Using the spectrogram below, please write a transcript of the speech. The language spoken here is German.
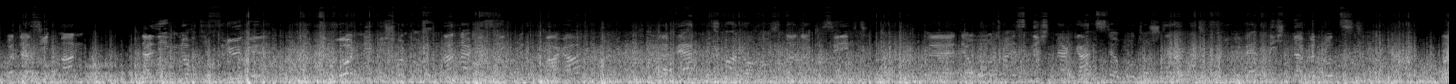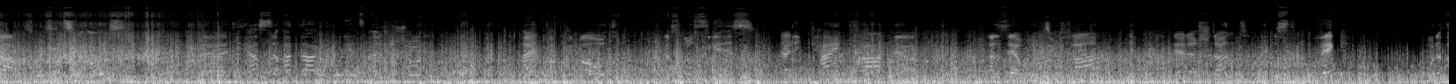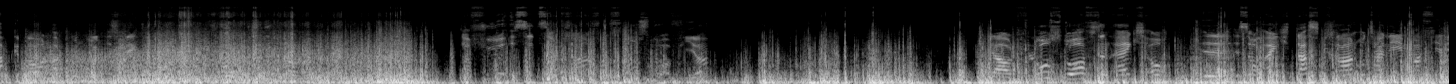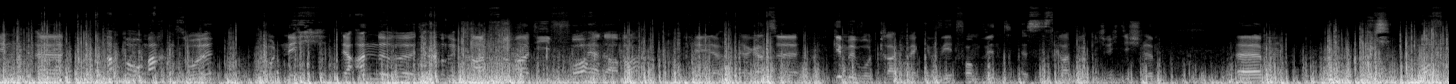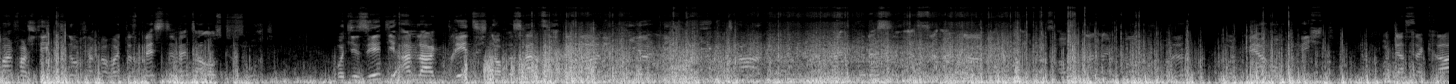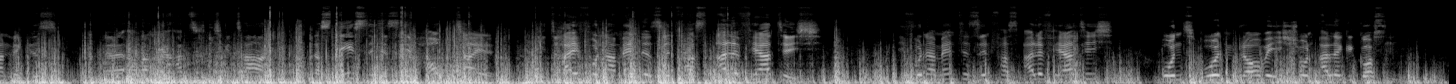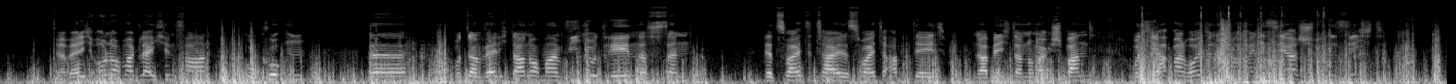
Und da sieht man, da liegen noch die Flügel. Die wurden nämlich schon auseinandergesägt mit dem Bagger. Da werden immer noch auseinandergesägt. Äh, der Rotor ist nicht mehr ganz der Rotorstern. Die Flügel werden nicht mehr benutzt. Ja, so sieht es hier aus. Äh, die erste Anlage wurde jetzt also schon halb abgebaut. Das Lustige ist, da liegt kein Kran mehr. Also der rote Kran, der da stand, ist weg. Wurde abgebaut, abgeholt, ist weg. Dafür ist jetzt der Kran von Floßdorf hier. Ja, und Floßdorf sind eigentlich auch, äh, ist auch eigentlich das Kranunternehmen, was hier den äh, Abbau machen soll. Und nicht der andere, die andere Kranfirma, die vorher da war. Okay, der, der ganze Gimbal wurde gerade weggeweht vom Wind. Es ist gerade wirklich richtig schlimm. Ähm, ich hoffe, man versteht mich noch. Ich habe mir heute das beste Wetter ausgesucht. Und ihr seht, die Anlagen drehen sich noch. Es hat sich gerade hier nicht viel getan. Halt nur, dass die erste Anlage etwas auseinandergebaut wurde und mehr auch nicht. Und dass der Kran weg ist. Äh, aber mehr hat sich nicht getan. Das nächste ist im Hauptteil. Die drei Fundamente sind fast alle fertig. Die Fundamente sind fast alle fertig und wurden, glaube ich, schon alle gegossen. Da werde ich auch noch mal gleich hinfahren und gucken. Äh, und dann werde ich da noch mal ein Video drehen. Das ist dann der zweite Teil, das zweite Update. Da bin ich dann noch mal gespannt. Und hier hat man heute noch mal eine sehr schöne Sicht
